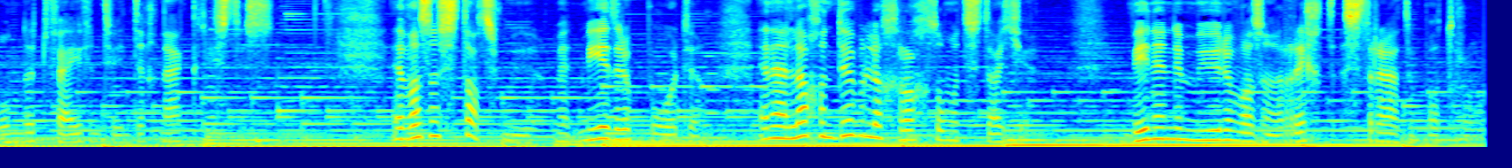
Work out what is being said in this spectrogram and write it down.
125 na Christus. Er was een stadsmuur met meerdere poorten en er lag een dubbele gracht om het stadje. Binnen de muren was een recht stratenpatroon.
